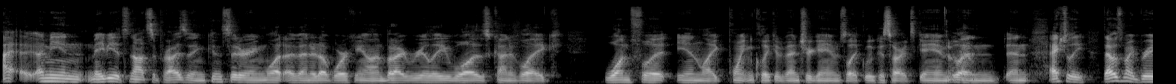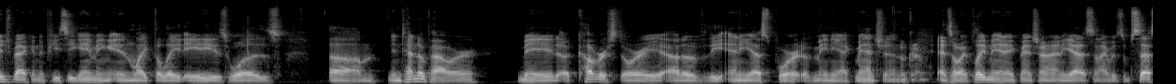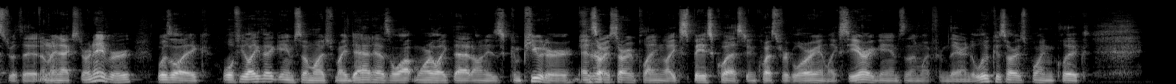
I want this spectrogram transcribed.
I, I mean, maybe it's not surprising considering what I've ended up working on, but I really was kind of like one foot in like point and click adventure games like LucasArts games, Okay. and and actually that was my bridge back into PC gaming in like the late '80s was um, Nintendo Power made a cover story out of the NES port of Maniac Mansion. Okay. And so I played Maniac Mansion on NES and I was obsessed with it. And my next door neighbor was like, Well, if you like that game so much, my dad has a lot more like that on his computer. And so I started playing like Space Quest and Quest for Glory and like Sierra games and then went from there into LucasArts point and clicks.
